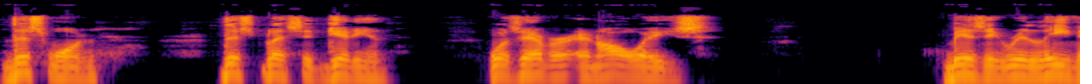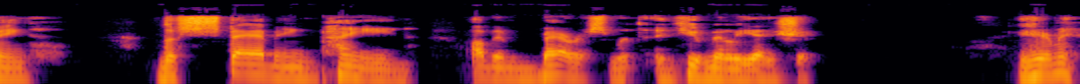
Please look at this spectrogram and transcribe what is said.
This one, this blessed Gideon, was ever and always busy relieving the stabbing pain of embarrassment and humiliation. You hear me?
